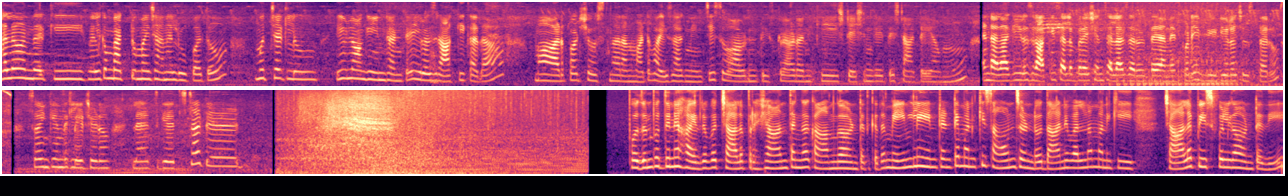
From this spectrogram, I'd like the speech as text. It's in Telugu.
హలో అందరికీ welcome back to my channel రూపాతో. ముచ్చట్లు ఈ వ్లాగ్ ఏంటంటే ఈరోజు రాఖీ కదా. మా ఆడపడుచు వస్తున్నారనమాట వైజాగ్ నుంచి సో ఆవిడని తీసుకురావడానికి స్టేషన్కి అయితే స్టార్ట్ అయ్యాము. అండ్ అలాగే ఈరోజు రాఖీ సెలబ్రేషన్స్ ఎలా జరుగుతాయి అనేది కూడా ఈ వీడియోలో చూస్తారు. సో ఇంకెందుకు లేట్ చేయడం? లెట్స్ గెట్ స్టార్టెడ్ పొద్దున పొద్దున్నే హైదరాబాద్ చాలా ప్రశాంతంగా కామ్గా ఉంటుంది కదా. మెయిన్లీ ఏంటంటే మనకి సౌండ్స్ ఉండవు. దానివల్ల మనకి చాలా పీస్ఫుల్గా ఉంటుంది.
